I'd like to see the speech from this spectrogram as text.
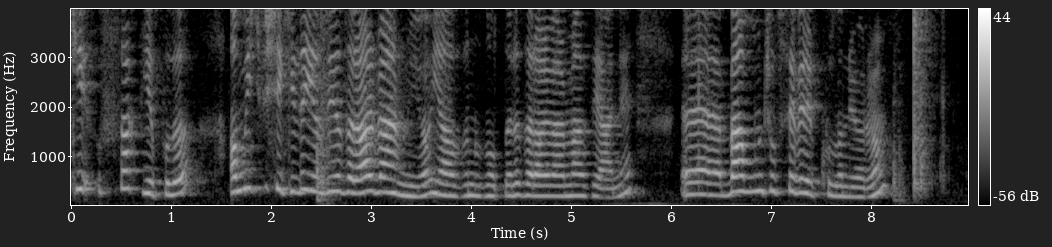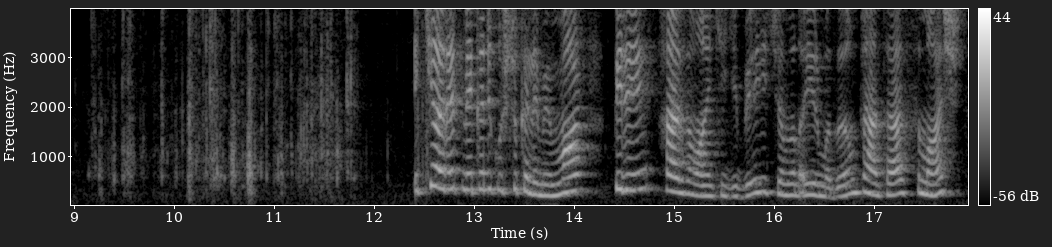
Ki ıslak yapılı ama hiçbir şekilde yazıya zarar vermiyor. Yazdığınız notlara zarar vermez yani. Ee, ben bunu çok severek kullanıyorum. İki adet mekanik uçlu kalemim var. Biri her zamanki gibi hiç yanından ayırmadığım Pentel Smash.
